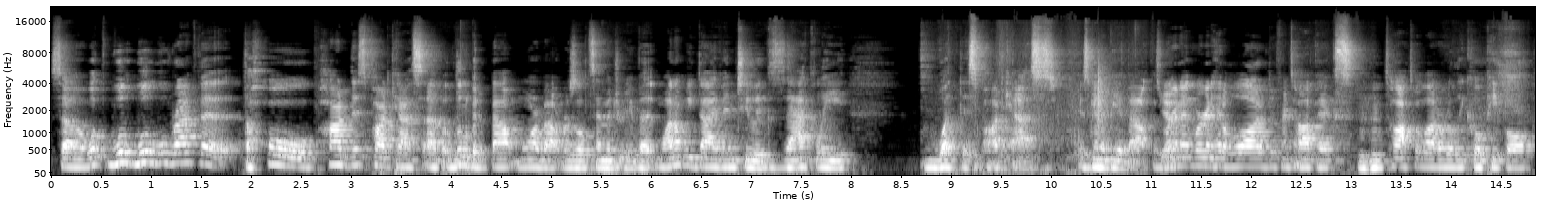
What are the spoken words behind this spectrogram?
So we'll, we'll, we'll, wrap the, the whole pod, this podcast up a little bit about more about results imagery, but why don't we dive into exactly what this podcast is going to be about? Because yeah. we're gonna we're gonna hit a lot of different topics, mm-hmm. talk to a lot of really cool people,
